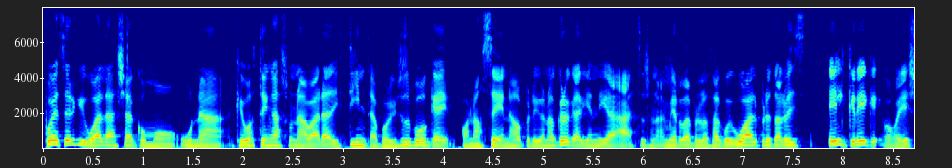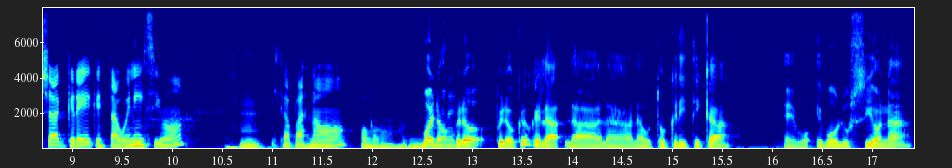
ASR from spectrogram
Puede ser que igual haya como una, que vos tengas una vara distinta, porque yo supongo que, hay- o no sé, ¿no? Pero yo no creo que alguien diga, ah, esto es una mierda, pero lo saco igual, pero tal vez él cree que, o ella cree que está buenísimo, mm. y capaz no, o no Bueno, sé. pero, pero creo que la, la- la- la autocrítica evo- evoluciona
